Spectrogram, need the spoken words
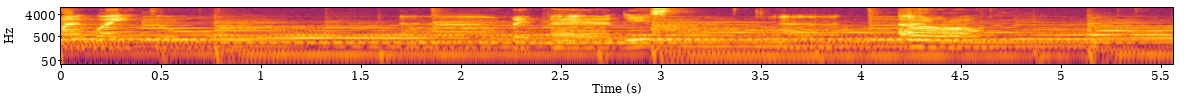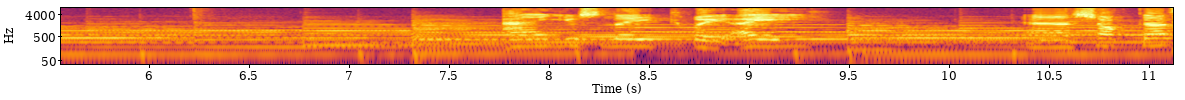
my way to uh, repair this I usually create a. Shortcut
